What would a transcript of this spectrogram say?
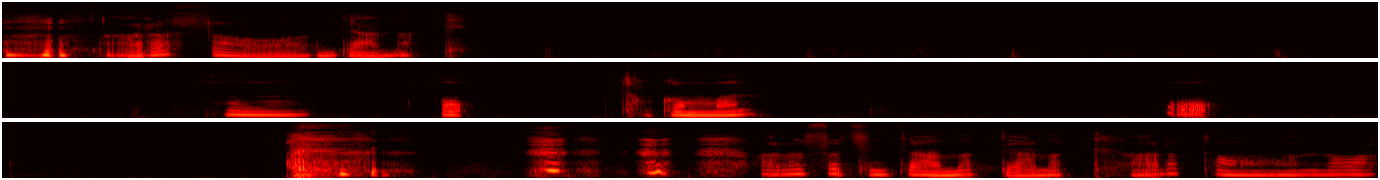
알았어. 이제 안 할게. 음, 어, 잠깐만. 어. 알았어. 진짜 안 할게. 안 할게. 알았어. 일로 와.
